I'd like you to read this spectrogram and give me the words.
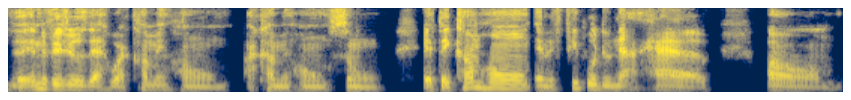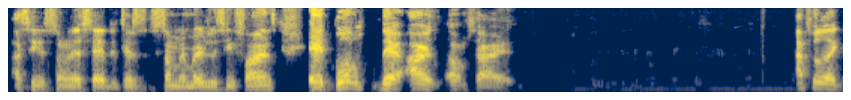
The individuals that who are coming home are coming home soon. If they come home and if people do not have um I see someone that said that there's some emergency funds. It well there are oh, I'm sorry, I feel like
